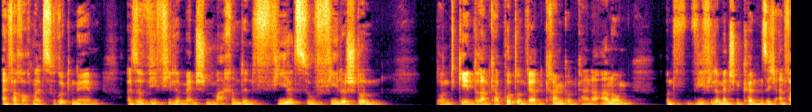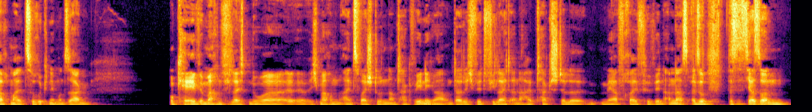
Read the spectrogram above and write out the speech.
einfach auch mal zurücknehmen. Also wie viele Menschen machen denn viel zu viele Stunden und gehen dran kaputt und werden krank und keine Ahnung. Und wie viele Menschen könnten sich einfach mal zurücknehmen und sagen, okay, wir machen vielleicht nur, äh, ich mache ein, zwei Stunden am Tag weniger und dadurch wird vielleicht eine Halbtagsstelle mehr frei für wen anders. Also das ist ja so ein,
